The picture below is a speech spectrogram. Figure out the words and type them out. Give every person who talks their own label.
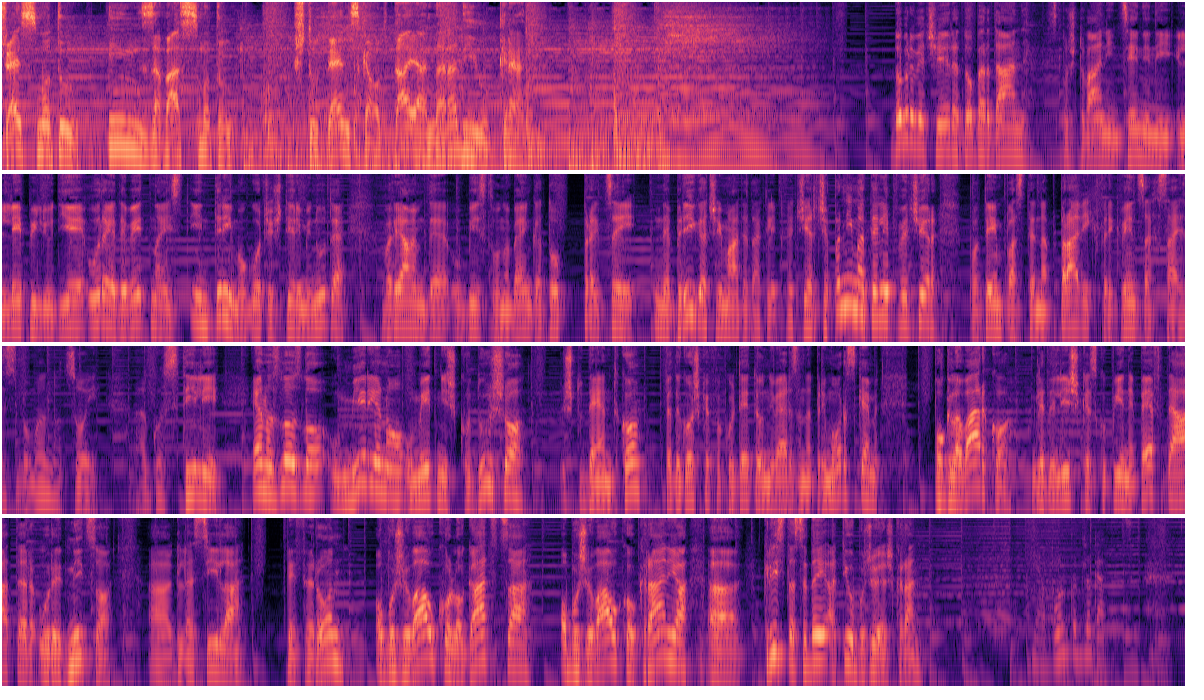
Speaker 1: Še smo tu in za vas smo tu. Študentska oddaja na Radiu Kran.
Speaker 2: Dobro večer, dober dan, spoštovani in cenjeni, lepi ljudje. Ura je 19 in 3, mogoče 4 minute. Verjamem, da v bistvu nobenega to precej ne briga, če imate tak lep večer. Če pa nimate lep večer, potem pa ste na pravih frekvencah, saj se bomo nocoj a, gostili eno zelo, zelo umirjeno umetniško dušo. Študentko Pedagoške fakultete Univerze na Primorskem, poglavarko gledališke skupine PEF Theater, urednico a, glasila Peferon, oboževalko Logatca, oboževalko Kranja. Uh, Krista, sedaj, a ti obožuješ Kran?
Speaker 3: Ja, bolj kot logatec.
